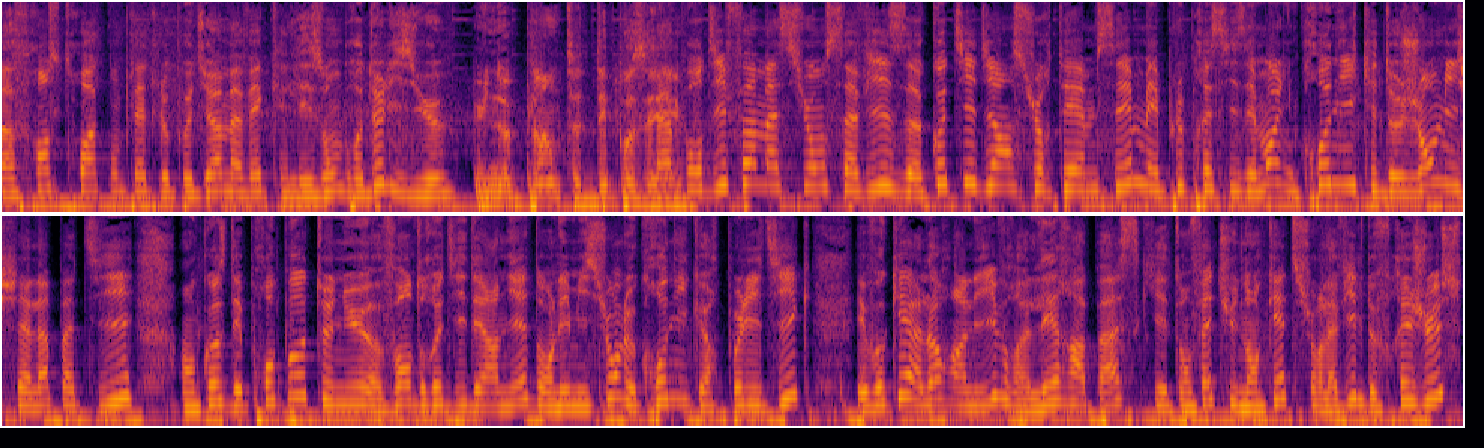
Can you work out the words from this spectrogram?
Euh, France 3 complète le podium avec Les Ombres de Lisieux. Une plainte déposée. Bah, Pour diffamation, ça vise quotidien sur TMC, mais plus précisément une chronique de Jean-Michel Apathy en cause des propos tenus vendredi dernier dans l'émission Le Chroniqueur politique évoquait alors un livre, Les Rapaces, qui est en fait une enquête sur la ville de Fréjus,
